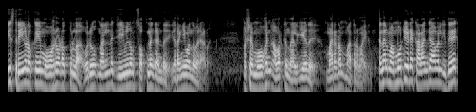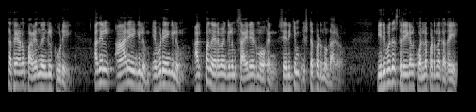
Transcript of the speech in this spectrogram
ഈ സ്ത്രീകളൊക്കെയും മോഹനോടൊത്തുള്ള ഒരു നല്ല ജീവിതം സ്വപ്നം കണ്ട് ഇറങ്ങി വന്നവരാണ്. പക്ഷേ മോഹൻ അവർക്ക് നൽകിയത് മരണം മാത്രമായിരുന്നു. എന്നാൽ മമ്മൂട്ടിയുടെ കളങ്കാവൽ ഇതേ കഥയാണ് പറയുന്നതെങ്കിൽ കൂടി അതിൽ ആരെയെങ്കിലും എവിടെയെങ്കിലും അല്പനേരമെങ്കിലും സൈനൈഡ് മോഹൻ ശരിക്കും ഇഷ്ടപ്പെടുന്നുണ്ടാകണം. ഇരുപത് സ്ത്രീകൾ കൊല്ലപ്പെടുന്ന കഥയിൽ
